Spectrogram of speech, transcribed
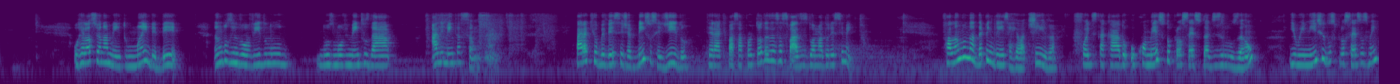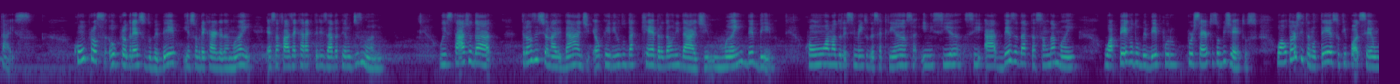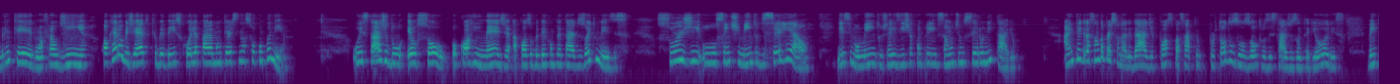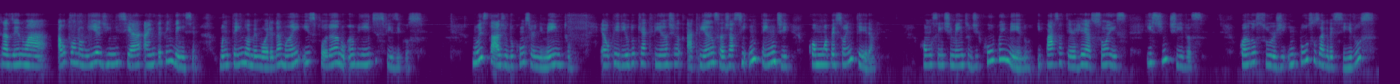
O relacionamento mãe-bebê ambos envolvidos no, nos movimentos da alimentação. Para que o bebê seja bem sucedido, terá que passar por todas essas fases do amadurecimento. Falando na dependência relativa, foi destacado o começo do processo da desilusão e o início dos processos mentais. Com o, pro o progresso do bebê e a sobrecarga da mãe, essa fase é caracterizada pelo desmame. O estágio da transicionalidade é o período da quebra da unidade mãe-bebê. Com o amadurecimento dessa criança, inicia-se a desadaptação da mãe, o apego do bebê por, por certos objetos. O autor cita no texto que pode ser um brinquedo, uma fraldinha, qualquer objeto que o bebê escolha para manter-se na sua companhia. O estágio do eu sou ocorre em média após o bebê completar 18 meses. Surge o sentimento de ser real. Nesse momento já existe a compreensão de um ser unitário. A integração da personalidade, pós passar por, por todos os outros estágios anteriores, vem trazendo a autonomia de iniciar a independência, mantendo a memória da mãe e explorando ambientes físicos. No estágio do concernimento, é o período que a criança, a criança já se entende como uma pessoa inteira, com um sentimento de culpa e medo, e passa a ter reações instintivas, quando surgem impulsos agressivos,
